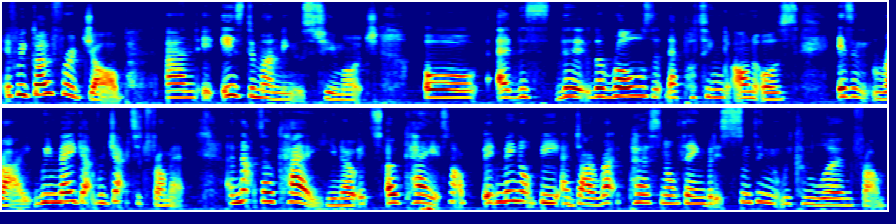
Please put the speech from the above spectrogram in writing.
if we go for a job and it is demanding us too much or uh, this the the roles that they're putting on us isn't right we may get rejected from it. And that's okay you know it's okay. It's not it may not be a direct personal thing but it's something that we can learn from.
